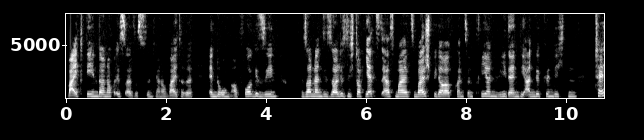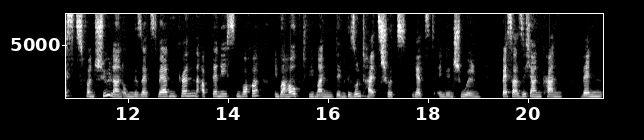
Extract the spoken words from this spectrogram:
weitgehender noch ist. Also es sind ja noch weitere Änderungen auch vorgesehen, sondern sie sollte sich doch jetzt erstmal zum Beispiel darauf konzentrieren, wie denn die angekündigten Tests von Schülern umgesetzt werden können ab der nächsten Woche. Überhaupt, wie man den Gesundheitsschutz jetzt in den Schulen besser sichern kann, wenn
